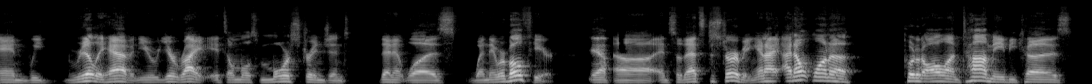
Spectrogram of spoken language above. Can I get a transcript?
and we really haven't. You're you're right. It's almost more stringent than it was when they were both here. Yeah. Uh, and so that's disturbing. And I, I don't want to put it all on Tommy because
